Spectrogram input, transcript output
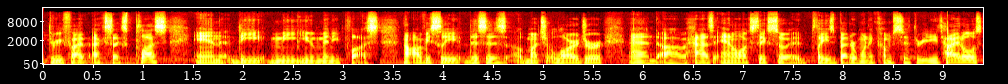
RG35XX Plus and the Miyoo Mini Plus. Now, obviously, this is much larger and uh, has analog sticks, so it plays better when it comes to 3D titles.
